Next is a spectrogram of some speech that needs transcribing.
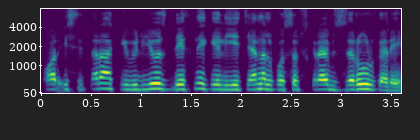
اور اسی طرح کی ویڈیوز دیکھنے کے لیے چینل کو سبسکرائب ضرور کرے۔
